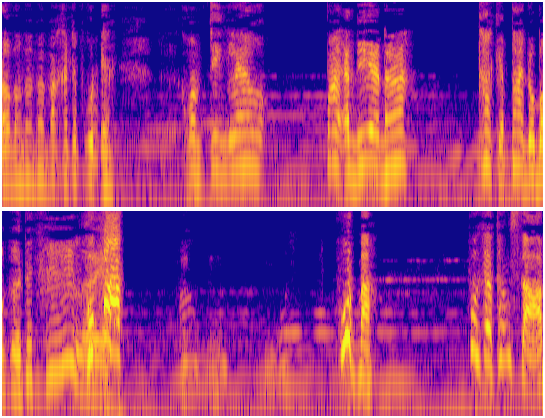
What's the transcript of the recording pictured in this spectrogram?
เออมามามาข้าจะพูดเอง ความจริงแล้ว ป้ายอันนี้อะนะข้าเก็บได้โดยบังเอิญแท้ๆเลหุบยปาพูดมา พวกเจ้าทั้งสาม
